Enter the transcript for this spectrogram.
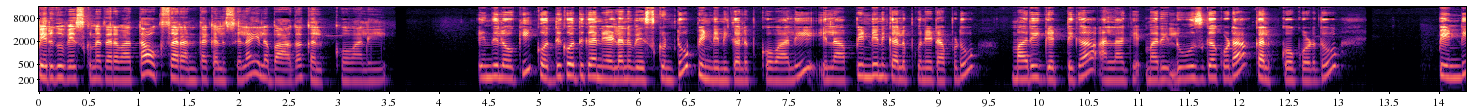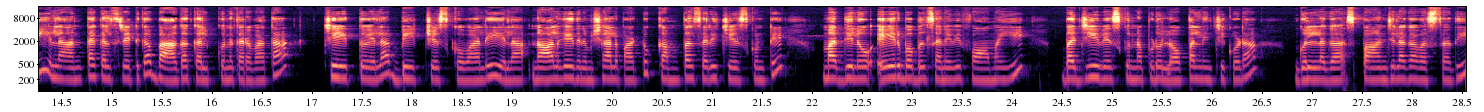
పెరుగు వేసుకున్న తర్వాత ఒకసారి అంతా కలిసేలా ఇలా బాగా కలుపుకోవాలి. ఇందులోకి కొద్ది కొద్దిగా నీళ్ళను వేసుకుంటూ పిండిని కలుపుకోవాలి. ఇలా పిండిని కలుపుకునేటప్పుడు మరీ గట్టిగా అలాగే మరి లూజ్గా కూడా కలుపుకోకూడదు. పిండి ఇలా అంతా కలిసినట్టుగా బాగా కలుపుకున్న తర్వాత చేతితో ఇలా బీట్ చేసుకోవాలి. ఇలా నాలుగైదు నిమిషాల పాటు కంపల్సరీ చేసుకుంటే మధ్యలో ఎయిర్ బబుల్స్ అనేవి ఫామ్ అయ్యి బజ్జీ వేసుకున్నప్పుడు లోపల నుంచి కూడా గుల్లగా స్పాంజ్లాగా వస్తుంది.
